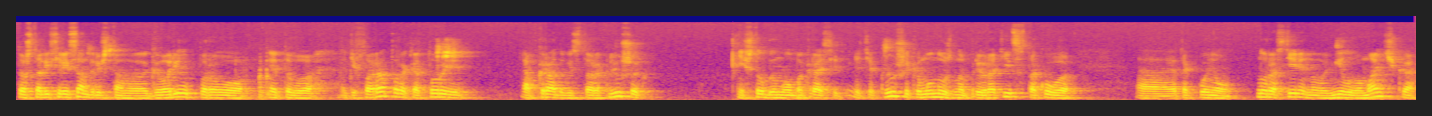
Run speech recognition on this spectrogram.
То, что Алексей Александрович там э, говорил про этого дефлоратора, который обкрадывает старых клюшек, и чтобы ему обокрасить этих клюшек, ему нужно превратиться в такого, э, я так понял, ну, растерянного, милого мальчика.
